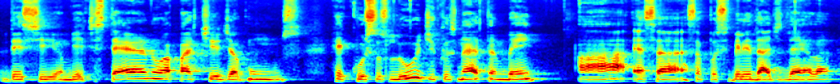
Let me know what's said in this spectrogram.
Desse ambiente externo, a partir de alguns recursos lúdicos, né, também há essa, essa possibilidade dela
